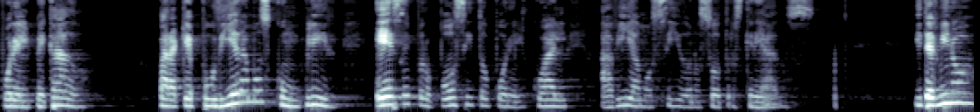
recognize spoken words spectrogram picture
por el pecado para que pudiéramos cumplir ese propósito por el cual habíamos sido nosotros creados. Y termino,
